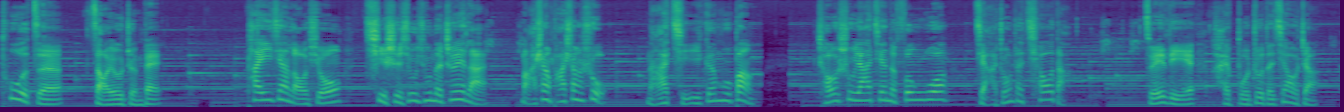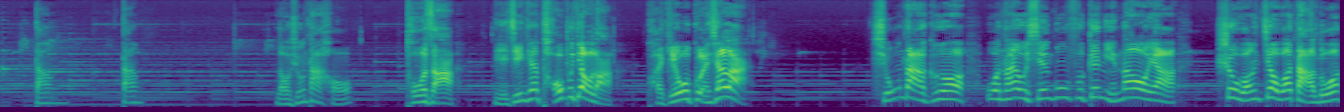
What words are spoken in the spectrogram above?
兔子早有准备。他一见老熊气势汹汹地追来，马上爬上树，拿起一根木棒，朝树丫间的蜂窝假装着敲打，嘴里还不住地叫着：“当，当。”老熊大吼：“兔子，你今天逃不掉了，快给我滚下来！”熊大哥，我哪有闲工夫跟你闹呀？兽王叫我打锣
